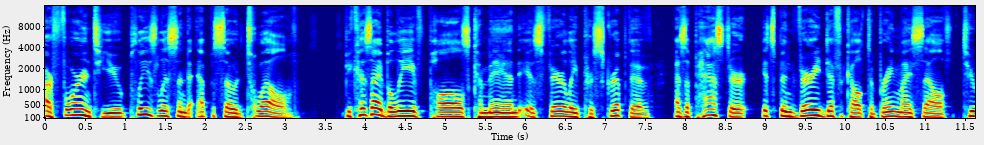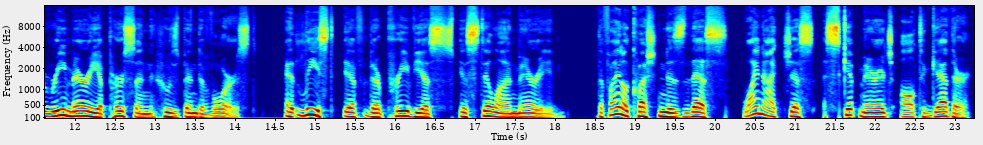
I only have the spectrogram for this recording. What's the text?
are foreign to you, please listen to episode 12. Because I believe Paul's command is fairly prescriptive, as a pastor, it's been very difficult to bring myself to remarry a person who's been divorced at least if their previous is still unmarried. The final question is this why not just skip marriage altogether?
